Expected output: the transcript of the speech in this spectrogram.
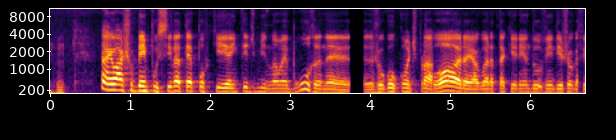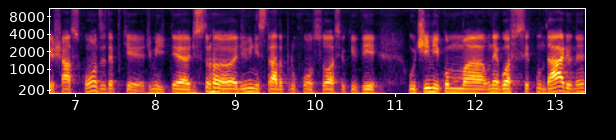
Eu acho bem possível, até porque a Inter de Milão é burra, né? Jogou o Conte para fora e agora está querendo vender, jogar, fechar as contas, até porque é administrada por um consórcio que vê o time como uma, um negócio secundário, né?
